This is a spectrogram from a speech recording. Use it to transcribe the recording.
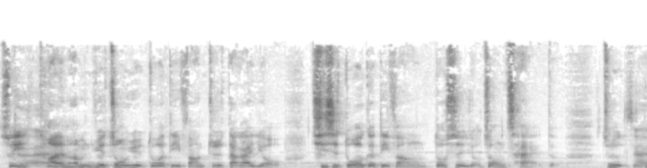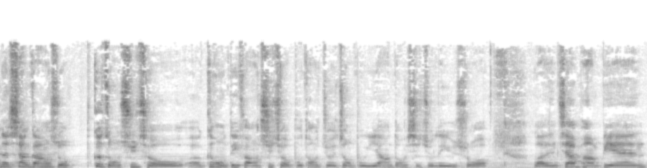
所以后来他们越种越多地方，就是大概有七十多个地方都是有种菜的。就那像刚刚说各种需求，呃各种地方需求不同，就会种不一样的东西。就例如说，老人家旁边，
